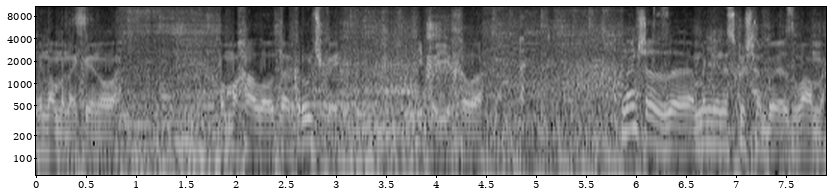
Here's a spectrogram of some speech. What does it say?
Вона мене кинула. Помахала отак ручкою і поїхала. Ну, час, мені не скучно, бо з вами.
